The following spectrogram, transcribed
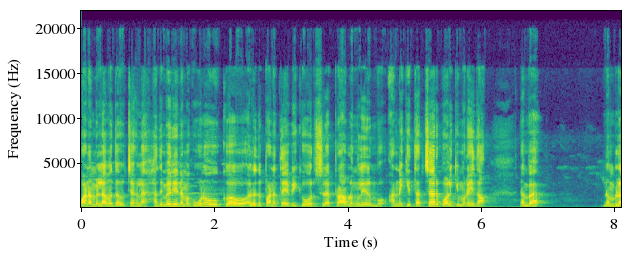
பணம் இல்லாமல் தவிச்சாங்களே அதுமாரி நமக்கு உணவுக்கோ அல்லது பண தேவைக்கோ ஒரு சில ப்ராப்ளங்கள் எழும்போம் அன்றைக்கி தற்சார்பு வாழ்க்கை முறை தான். நம்ம நம்மளை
